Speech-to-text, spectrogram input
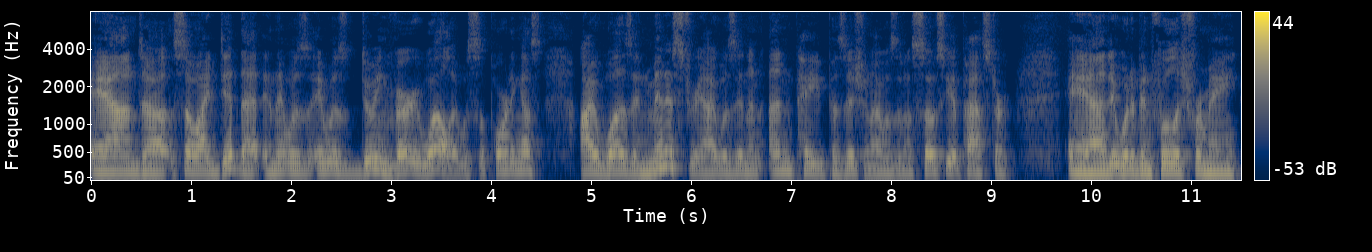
And uh, so I did that, and it was it was doing very well. It was supporting us. I was in ministry. I was in an unpaid position. I was an associate pastor, and it would have been foolish for me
